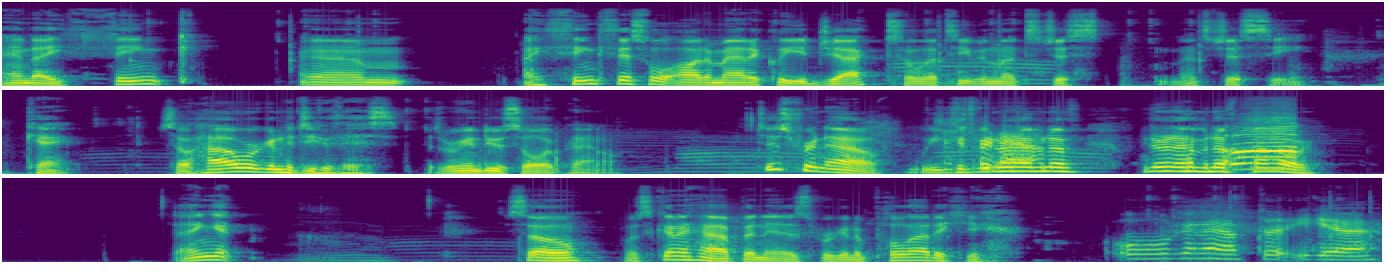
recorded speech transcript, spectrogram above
And I think, um, I think this will automatically eject. So let's even let's just let's just see. Okay. So how we're gonna do this is we're gonna do a solar panel, just for now. We because we for don't have enough. We don't have enough Oh. power. Dang it. So what's gonna happen is we're gonna pull out of here. Well, we're gonna have to, yeah,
